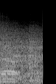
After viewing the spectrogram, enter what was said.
Oh.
